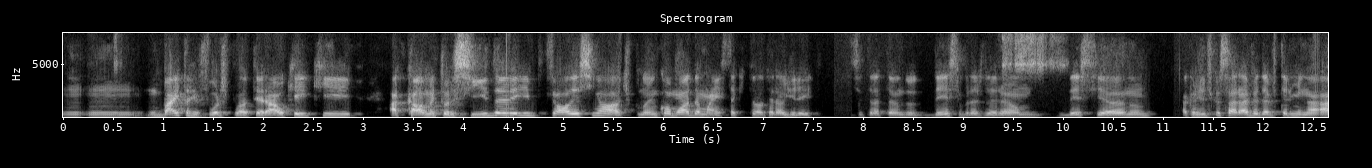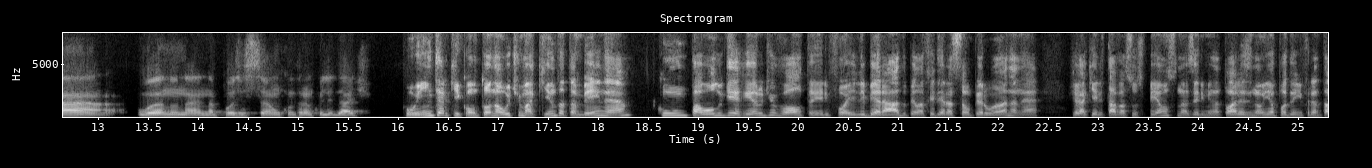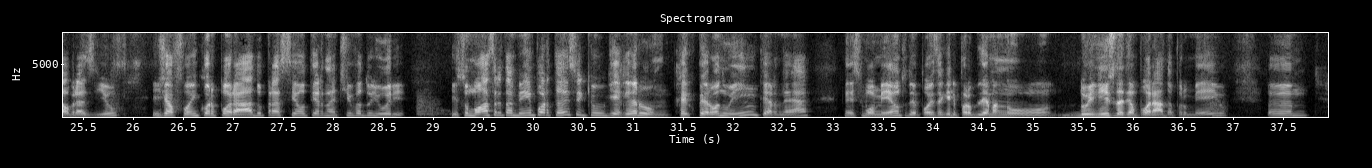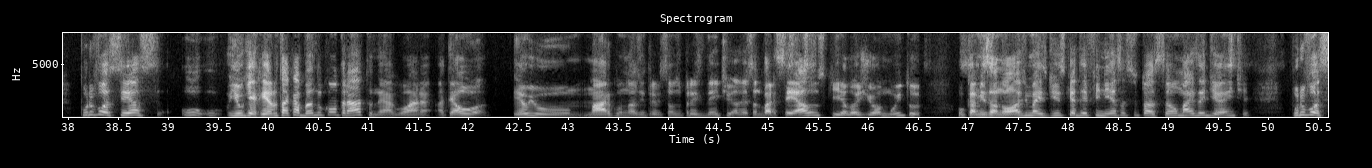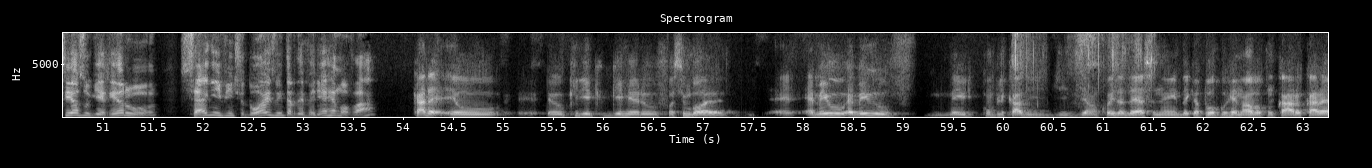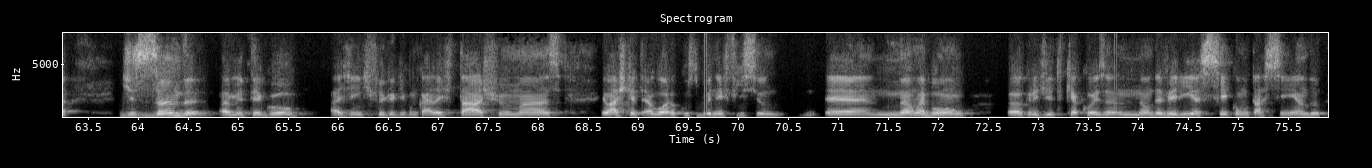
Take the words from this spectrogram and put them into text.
um, um baita reforço pro lateral que, que acalme a torcida e fala assim, ó, tipo, não incomoda mais, tá aqui o lateral direito. Se tratando desse Brasileirão, desse ano, acredito que o Saravia deve terminar o ano na, na posição com tranquilidade. O Inter, que contou na última quinta também, né, com o Paulo Guerreiro de volta. Ele foi liberado pela Federação Peruana, né, já que ele estava suspenso nas eliminatórias e não ia poder enfrentar o Brasil, e já foi incorporado para ser alternativa do Yuri. Isso mostra também a importância que o Guerreiro recuperou no Inter, né? Nesse momento, depois daquele problema no, do início da temporada para o meio. Um, por vocês, o, o, e o Guerreiro está acabando o contrato, né? Agora, até o, eu e o Marco, nós entrevistamos o presidente Alessandro Barcelos, que elogiou muito o camisa 9, mas disse que ia definir essa situação mais adiante. Por vocês, o Guerreiro segue em 22? O Inter deveria renovar? Cara, eu, eu queria que o Guerreiro fosse embora. É, é meio, é meio, meio complicado de, de dizer uma coisa dessa, né? Daqui a pouco renova com o cara, o cara desanda a meter gol, a gente fica aqui com cara de tacho, mas eu acho que até agora o custo-benefício é, não é bom. Eu acredito que a coisa não deveria ser como está sendo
